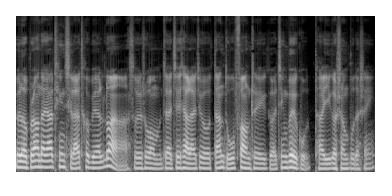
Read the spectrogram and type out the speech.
为了不让大家听起来特别乱啊，所以说我们在接下来就单独放这个金贝鼓它一个声部的声音。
